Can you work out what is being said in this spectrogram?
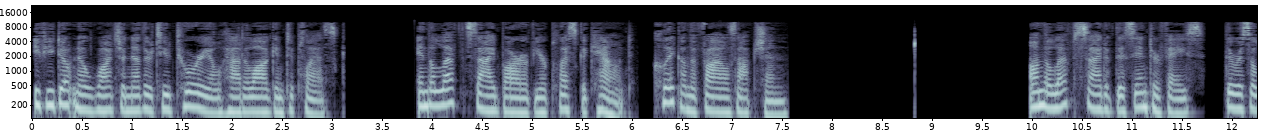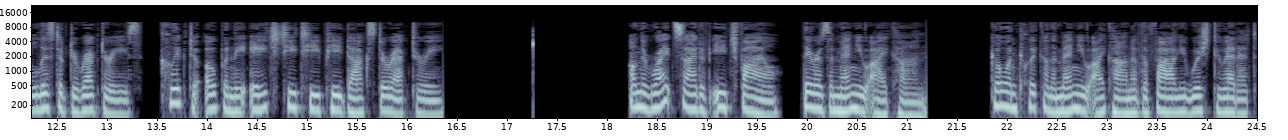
If you don't know watch another tutorial how to log into Plesk. In the left sidebar of your Plesk account, click on the Files option. On the left side of this interface, there is a list of directories, click to open the HTTP docs directory. On the right side of each file, there is a menu icon. Go and click on the menu icon of the file you wish to edit.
